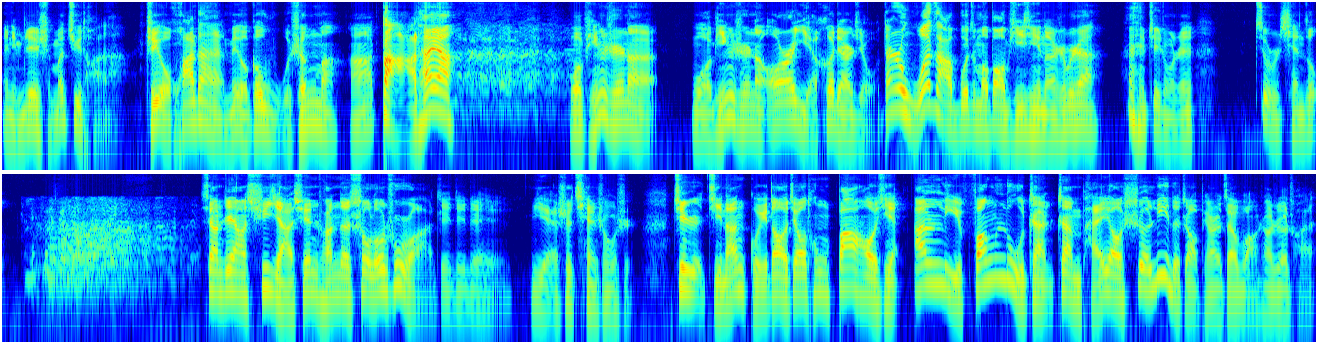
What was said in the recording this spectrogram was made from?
哎你们这是什么剧团啊？只有花旦没有个武生吗？啊，打他呀！我平时呢，我平时呢，偶尔也喝点酒，但是我咋不这么暴脾气呢？是不是？嘿，这种人就是欠揍。像这样虚假宣传的售楼处啊，这这这也是欠收拾。近日，济南轨道交通八号线安立方路站站牌要设立的照片在网上热传。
